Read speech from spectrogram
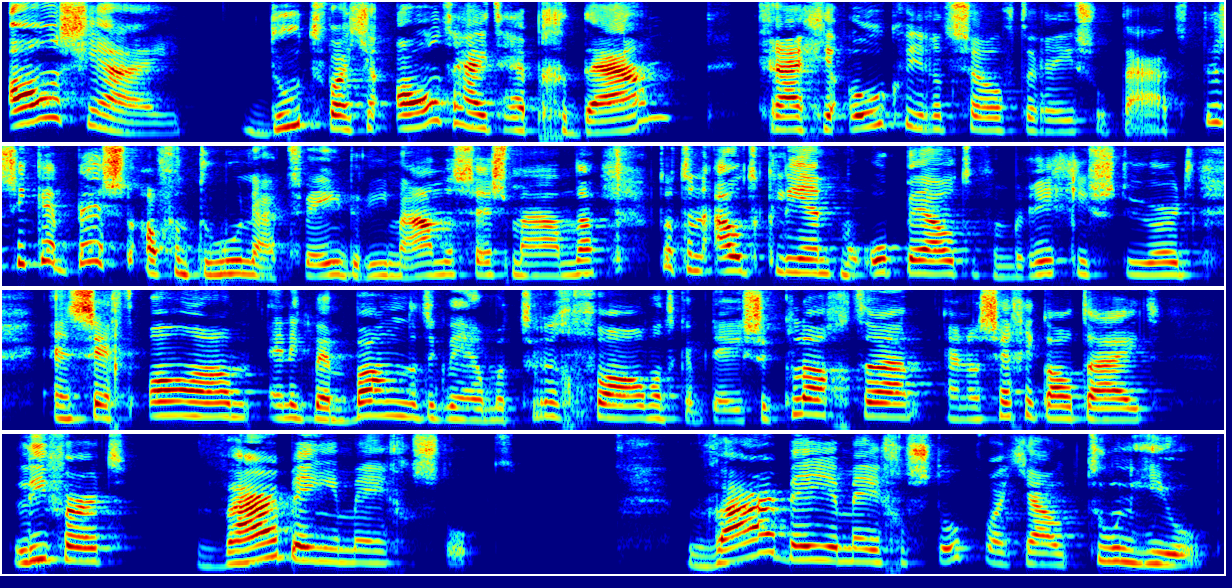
als jij doet wat je altijd hebt gedaan, krijg je ook weer hetzelfde resultaat. Dus ik heb best af en toe, na twee, drie maanden, zes maanden, dat een oud cliënt me opbelt of een berichtje stuurt en zegt: Oh, en ik ben bang dat ik weer helemaal terugval, want ik heb deze klachten. En dan zeg ik altijd: Lieverd, waar ben je mee gestopt? Waar ben je mee gestopt wat jou toen hielp?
